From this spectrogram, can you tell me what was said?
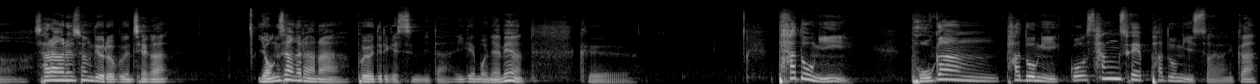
어, 사랑하는 성도 여러분, 제가 영상을 하나 보여드리겠습니다. 이게 뭐냐면 그 파동이 보강 파동이 있고 상쇄 파동이 있어요. 그러니까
